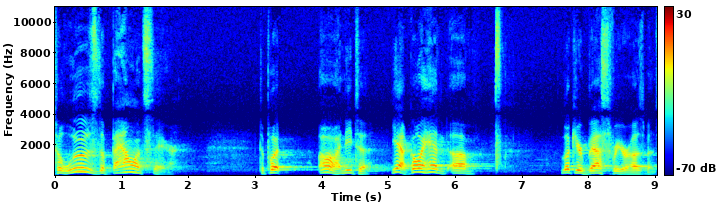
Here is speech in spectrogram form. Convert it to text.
to lose the balance there. To put, oh, I need to, yeah, go ahead, um, look your best for your husbands.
